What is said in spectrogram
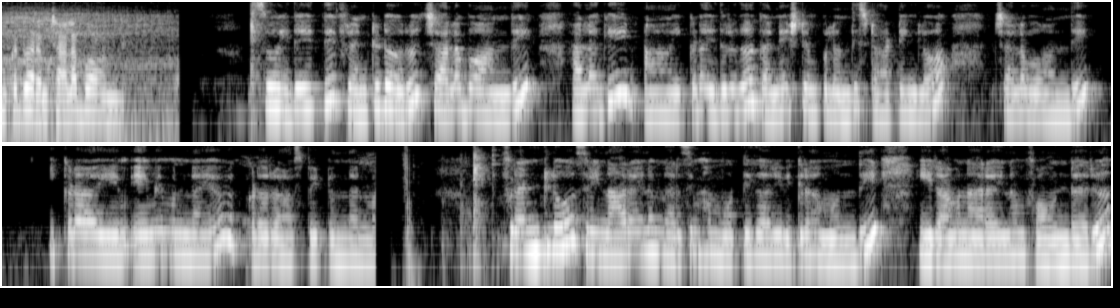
ముఖద్వారం చాలా బాగుంది. సో ఇదైతే ఫ్రంట్ డోర్ చాలా బాగుంది. అలాగే ఇక్కడ ఎదురుగా గణేష్ టెంపుల్ ఉంది స్టార్టింగ్లో. చాలా బాగుంది. ఇక్కడ ఏం ఏమేమి ఉన్నాయో ఇక్కడ రాసి పెట్టుందన్నమాట. ఫ్రంట్లో శ్రీ నారాయణం నరసింహమూర్తి గారి విగ్రహం ఉంది. ఈ రామనారాయణం ఫౌండర్.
